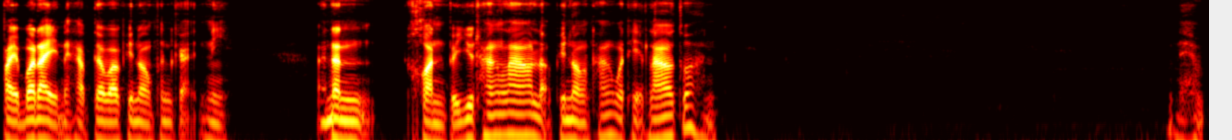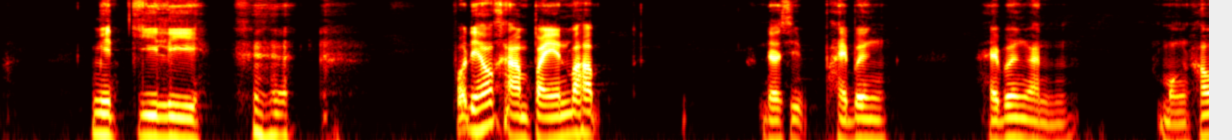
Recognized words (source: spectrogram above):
ไปบ่ได้นะครับ แต่ว่าพี่น้องเพิ่อนก็นี่ อันนั้นขอนไปอยู่ทางลาวแล้วพี่น้องทางประเทศลาวตัวหันนะครับมิดจีรี พอดีเขาขามไปเห็นป่ะครับ เดี๋ยวสิให้เบิ่งให้เบิ่งอันมองเขา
